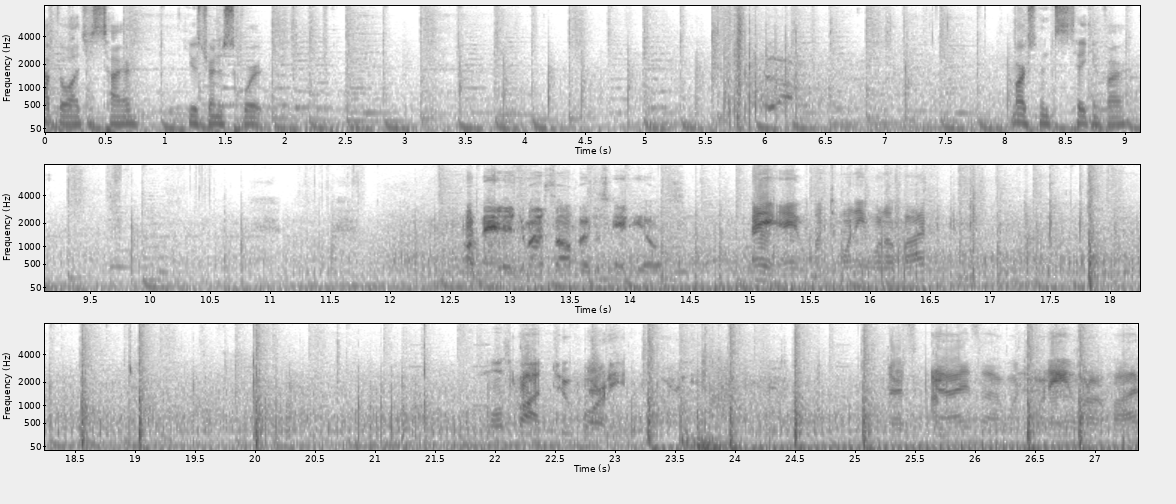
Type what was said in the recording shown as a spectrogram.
Pop the Logi's tire. He was trying to squirt. Marksman's taking fire. I'm managing myself. I just need heals. Hey, hey, 120, 105. Full squad, 240. There's guys, uh, 120, 105.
